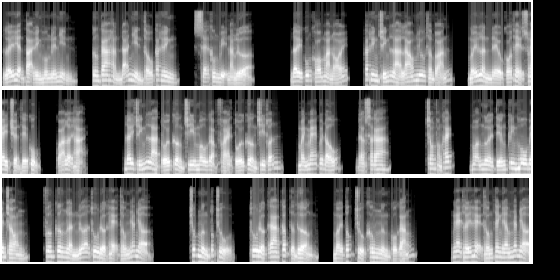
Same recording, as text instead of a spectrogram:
Lấy hiện tại hình huống đến nhìn, cương ca hẳn đã nhìn thấu các hình sẽ không bị nàng lừa. Đây cũng khó mà nói các hình chính là lão mưu thẩm toán, mấy lần đều có thể xoay chuyển thế cục, quá lợi hại. Đây chính là tối cường chi mâu gặp phải tối cường chi thuẫn, mạnh mẽ quyết đấu, đặc sa ca. Trong phòng khách, mọi người tiếng kinh hô bên trong, phương cương lần nữa thu được hệ thống nhắc nhở. Chúc mừng túc chủ, thu được ga cấp tưởng thưởng mời túc chủ không ngừng cố gắng. Nghe thấy hệ thống thanh âm nhắc nhở,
